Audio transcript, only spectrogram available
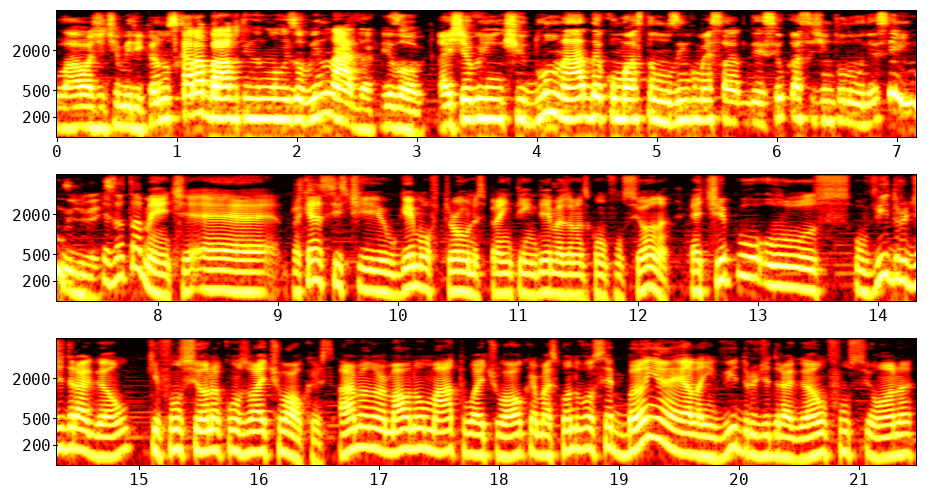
lá o agente americano, os caras bravos tentando não resolver nada, resolve. Aí chega o gente do nada com um bastãozinho, começa a descer o cacete em todo mundo, esse é lindo vez. Exatamente. É, pra quem assiste o Game of Thrones pra entender mais ou menos como funciona, é tipo os, o vidro de dragão que funciona com os White Walkers. A arma normal não mata o White Walker, mas quando você banha ela em vidro de dragão, funciona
